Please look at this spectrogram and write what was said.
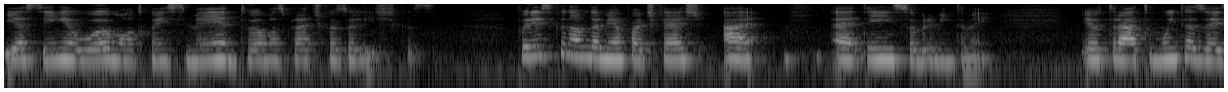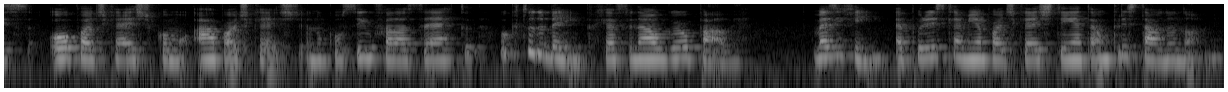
E assim eu amo autoconhecimento, amo as práticas holísticas. Por isso que o nome da minha podcast. Ah, é, tem isso sobre mim também. Eu trato muitas vezes o podcast como a podcast. Eu não consigo falar certo, o que tudo bem, porque afinal, girl power. Mas enfim, é por isso que a minha podcast tem até um cristal no nome.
